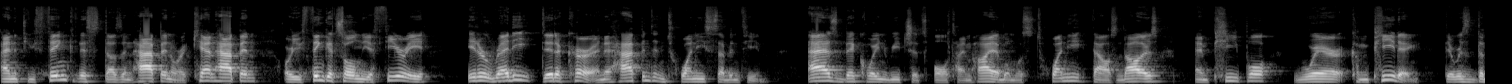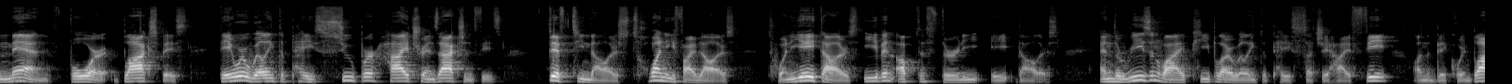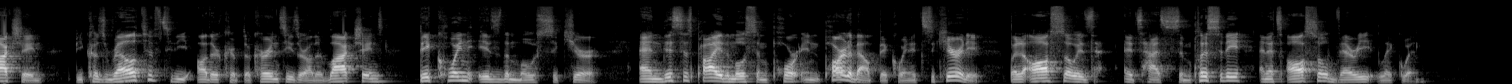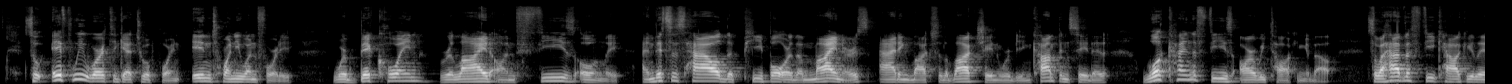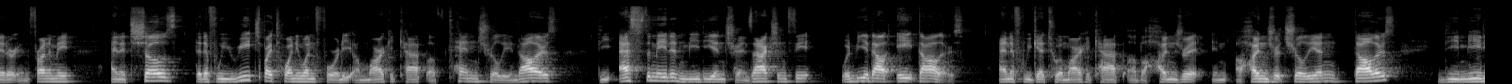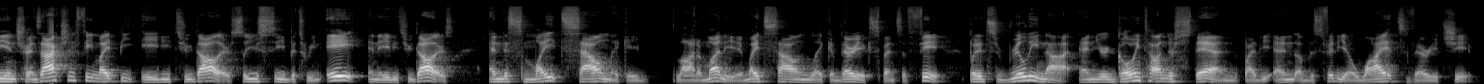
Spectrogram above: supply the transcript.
And if you think this doesn't happen or it can't happen, or you think it's only a theory, it already did occur, and it happened in 2017 as Bitcoin reached its all time high of almost $20,000 and people were competing. There was demand for block space. They were willing to pay super high transaction fees $15, $25, $28, even up to $38. And the reason why people are willing to pay such a high fee on the Bitcoin blockchain, because relative to the other cryptocurrencies or other blockchains, Bitcoin is the most secure. And this is probably the most important part about Bitcoin, its security, but it also is it has simplicity and it's also very liquid. So if we were to get to a point in 2140 where Bitcoin relied on fees only, and this is how the people or the miners adding blocks to the blockchain were being compensated, what kind of fees are we talking about? So I have a fee calculator in front of me, and it shows that if we reach by 2140 a market cap of $10 trillion, the estimated median transaction fee would be about $8. And if we get to a market cap of 100 in 100 trillion dollars, the median transaction fee might be $82. So you see between 8 and $82. And this might sound like a lot of money. It might sound like a very expensive fee, but it's really not. And you're going to understand by the end of this video why it's very cheap.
